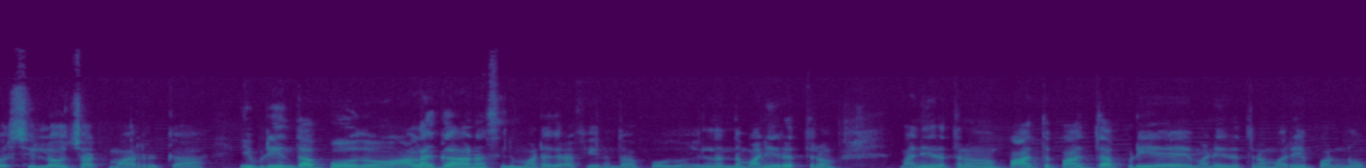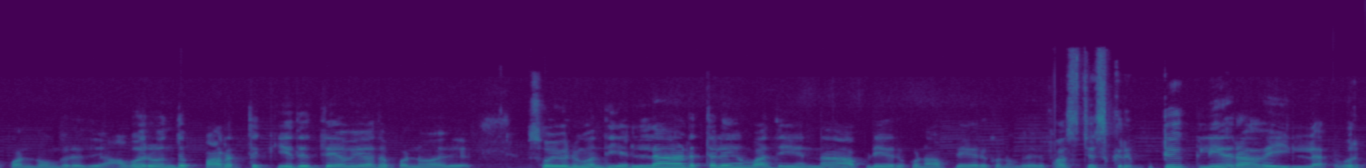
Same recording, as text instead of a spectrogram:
ஒரு சில்லோ சாட் மாதிரி இருக்கா? இப்படி இருந்தால் போதும். அழகான சினிமாட்டோகிராஃபி இருந்தால் போதும். இல்லை இந்த மணிரத்னம் மணிரத்னம் பார்த்து பார்த்து அப்படியே மணிரத்னம் மாதிரியே பண்ணும் பண்ணுங்கிறது. அவர் வந்து படத்துக்கு எது தேவையோ அதை பண்ணுவார். ஸோ இவனுக்கு வந்து எல்லா இடத்துலையும் பார்த்தீங்கன்னா அப்படியே இருக்கணும் அப்படியே இருக்கணுங்கிறது. ஃபஸ்ட்டு ஸ்கிரிப்ட்டு கிளியராகவே இல்லை. ஒரு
